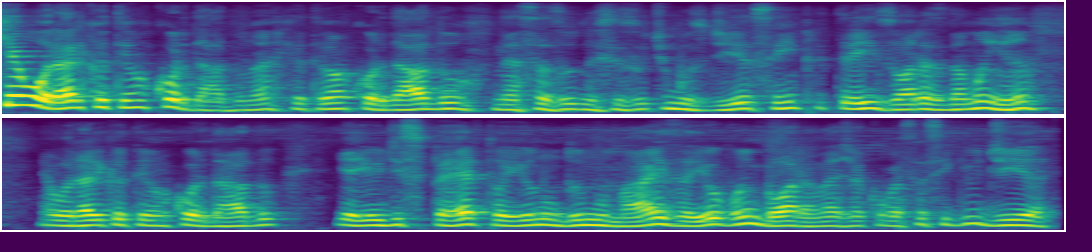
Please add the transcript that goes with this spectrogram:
Que é o horário que eu tenho acordado, né? Eu tenho acordado nessas, nesses últimos dias sempre três horas da manhã. É o horário que eu tenho acordado, e aí eu desperto, aí eu não durmo mais, aí eu vou embora, né? Já começo a seguir o dia,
